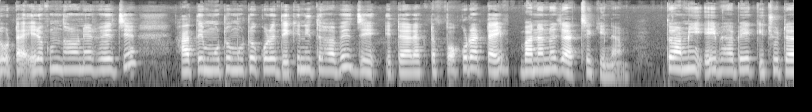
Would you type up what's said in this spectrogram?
ডোটা এরকম ধরনের হয়েছে। হাতে মুঠো মুঠো করে দেখে নিতে হবে যে এটার একটা পকোড়া টাইপ বানানো যাচ্ছে কিনা। তো আমি এইভাবে কিছুটা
